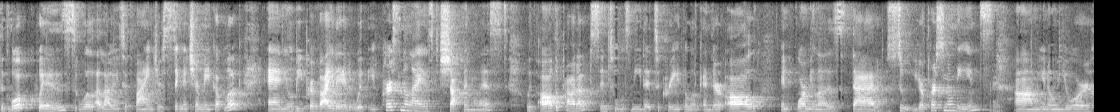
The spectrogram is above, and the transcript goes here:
the glow up quiz will allow you to find your signature makeup look and you'll be provided with a personalized shopping list with all the products and tools needed to create the look and they're all in formulas that suit your personal needs right. um, you know your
